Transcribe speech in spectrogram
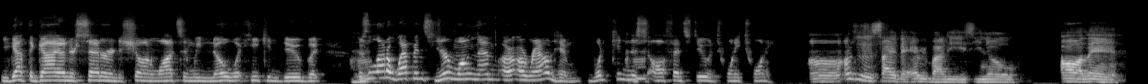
You got the guy under center and Deshaun Watson. We know what he can do, but mm-hmm. there's a lot of weapons. You're among them around him. What can mm-hmm. this offense do in 2020? Uh, I'm just excited that everybody's you know all in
